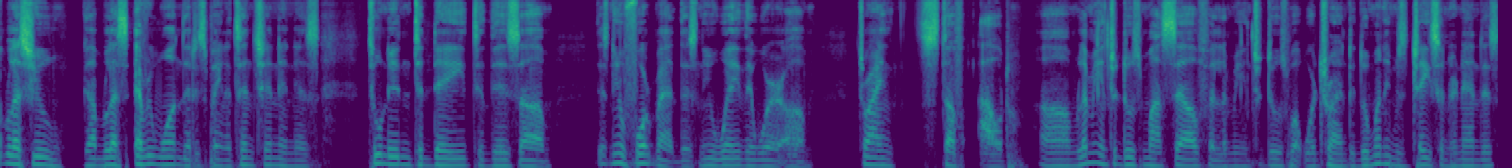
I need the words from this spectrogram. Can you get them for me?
God bless you. God bless everyone that is paying attention and is tuned in today to this um this new format, this new way that we're um trying stuff out. Um, let me introduce myself and let me introduce what we're trying to do. My name is Jason Hernandez,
